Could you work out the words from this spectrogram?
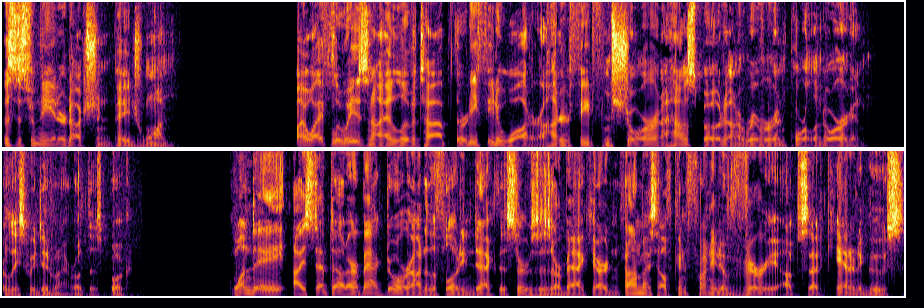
This is from the introduction, page one. My wife Louise and I live atop 30 feet of water, 100 feet from shore, in a houseboat on a river in Portland, Oregon. Or at least we did when I wrote this book. One day, I stepped out our back door onto the floating deck that serves as our backyard and found myself confronting a very upset Canada goose.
